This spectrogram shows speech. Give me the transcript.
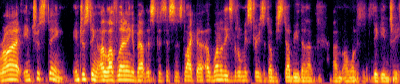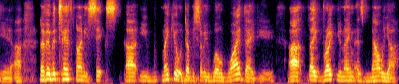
Right, interesting, interesting. I love learning about this because this is like a, a, one of these little mysteries of WCW that I, I wanted to dig into here. Uh, November tenth, ninety six. Uh, you make your WCW worldwide debut. Uh, they wrote your name as Malia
